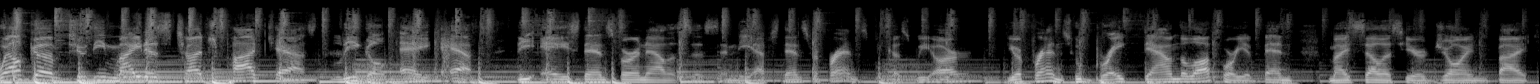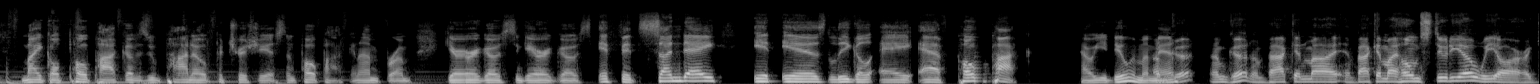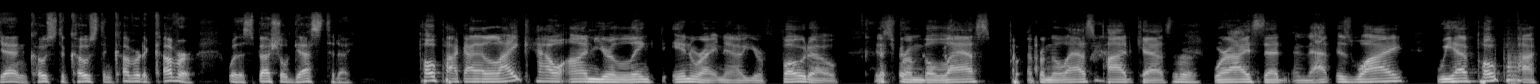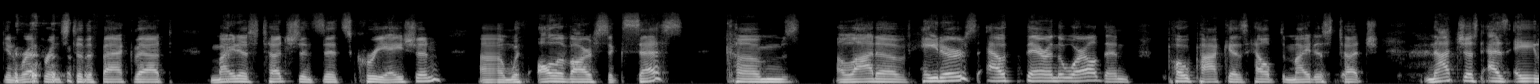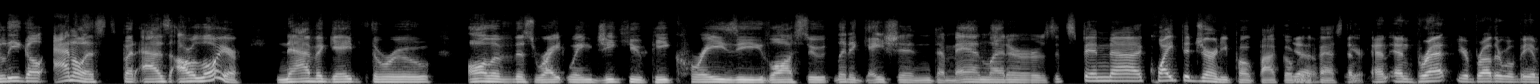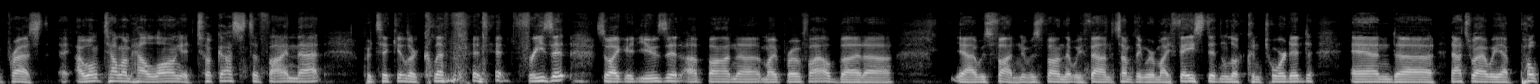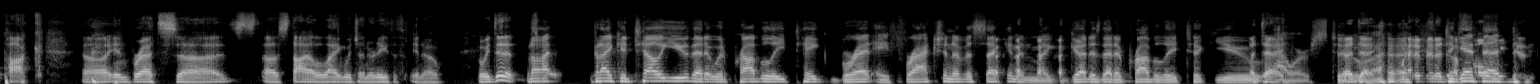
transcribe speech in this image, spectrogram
Welcome to the MeidasTouch podcast, Legal AF. The A stands for analysis and the F stands for friends because we are your friends who break down the law for you. Ben Meiselas here, joined by Michael Popok of Zumpano, Patricios, and Popok. And I'm from Geragos and Geragos. If it's Sunday, it is Legal AF. Popok, how are you doing, my man? I'm good. I'm good. I'm back in my I'm back in my home studio. We are again coast to coast and cover to cover with a special guest today. Popok, I like how on your LinkedIn right now your photo is from the last from the last podcast Uh-huh. where I said, and that is why we have Popok in reference to the fact that MeidasTouch, since its creation, um, with all of our success, comes a lot of haters out there in the world, and Popok has helped MeidasTouch not just as a legal analyst, but as our lawyer navigate through all of this right wing GQP crazy lawsuit, litigation, demand letters. It's been uh, quite the journey, Popok, over Yeah. the past And, year. and and Brett, your brother will be impressed. I- won't tell him how long it took us to find that particular clip and, freeze it so I could use it up on uh, my profile, but uh yeah, it was fun. It was fun that we found something where my face didn't look contorted, and uh, that's why we have Popok uh, in Brett's uh, uh, style of language underneath. You know, but we did it. But I, but I could tell you that it would probably take Brett a fraction of a second, and my gut is that it probably took you hours to a day uh, might have been a, to get that- weekend.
